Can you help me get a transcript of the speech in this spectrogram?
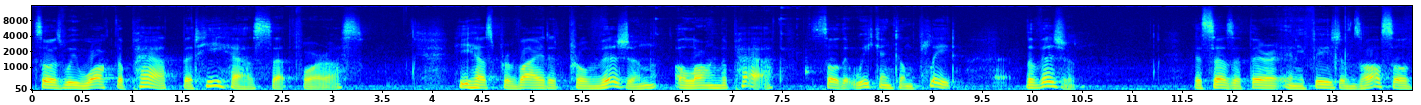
So as we walk the path that He has set for us, He has provided provision along the path so that we can complete the vision. It says it there in Ephesians also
